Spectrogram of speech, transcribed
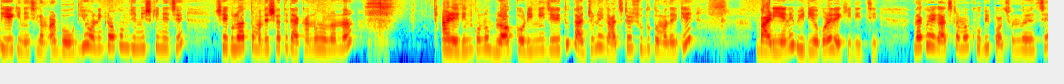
দিয়ে কিনেছিলাম। আর বৌদিও অনেক রকম জিনিস কিনেছে, সেগুলো আর তোমাদের সাথে দেখানো হলো না। আর এদিন কোনো ব্লগ করিনি যেহেতু, তার জন্য এই গাছটা শুধু তোমাদেরকে বাড়ি এনে ভিডিও করে দেখিয়ে দিচ্ছি। দেখো, এই গাছটা আমার খুবই পছন্দ হয়েছে।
